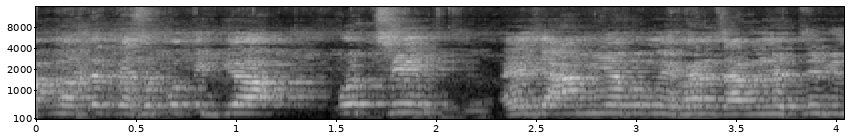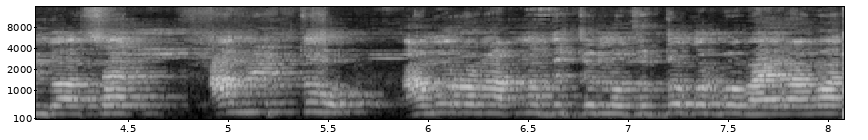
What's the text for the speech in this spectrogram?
আপনাদের কাছে প্রতিজ্ঞা করছি। এই যে আমি এবং এখানে যারা নেতৃবৃন্দ আছেন আমৃত্যু আমরণ আপনাদের জন্য যুদ্ধ করব, ভাইয়েরা আমার।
